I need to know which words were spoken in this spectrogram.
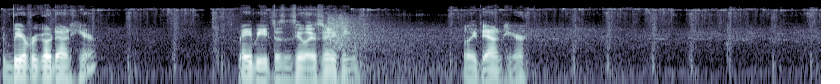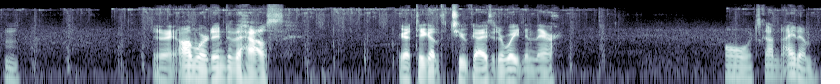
Did we ever go down here? Maybe. It doesn't seem like there's anything really down here. Hmm. Alright, onward into the house. We gotta take out the two guys that are waiting in there. Oh, it's got an item.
